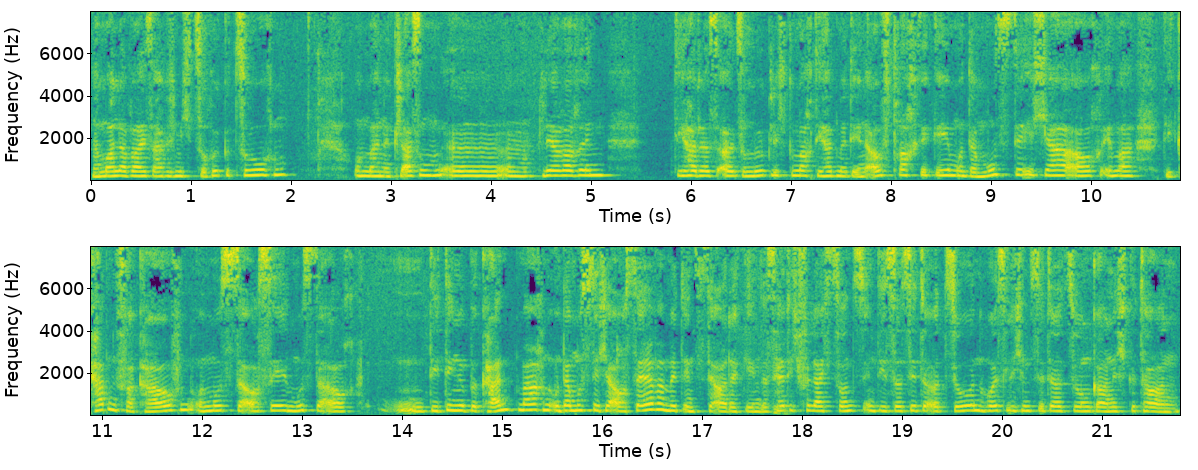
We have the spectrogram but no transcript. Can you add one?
normalerweise habe ich mich zurückgezogen und meine Klassenlehrerin, die hat das also möglich gemacht, die hat mir den Auftrag gegeben und da musste ich ja auch immer die Karten verkaufen und musste auch sehen, musste auch die Dinge bekannt machen und da musste ich ja auch selber mit ins Theater gehen. Das hätte ich vielleicht sonst in dieser Situation, häuslichen Situation gar nicht getan.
